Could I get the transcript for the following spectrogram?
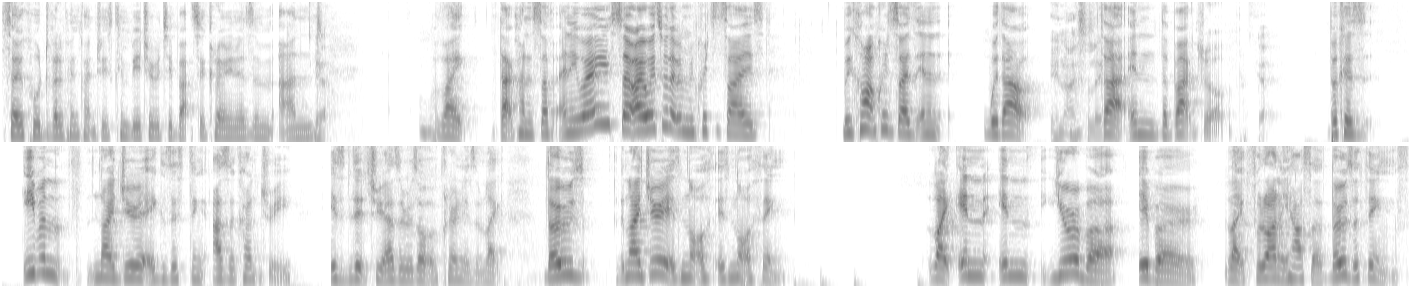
so-called developing countries can be attributed back to colonialism and Yeah. like that kind of stuff anyway. So I always feel like when we criticize, we can't criticize in without in isolation. that in the backdrop. Yeah. Because even Nigeria existing as a country is literally as a result of colonialism. Like those Nigeria is not a, is not a thing. Like in in Yoruba, Ibo, like Fulani, Hausa, those are things.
